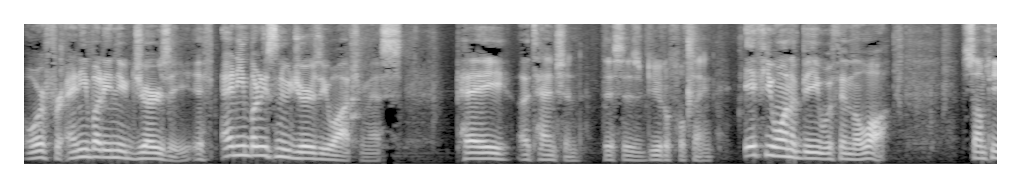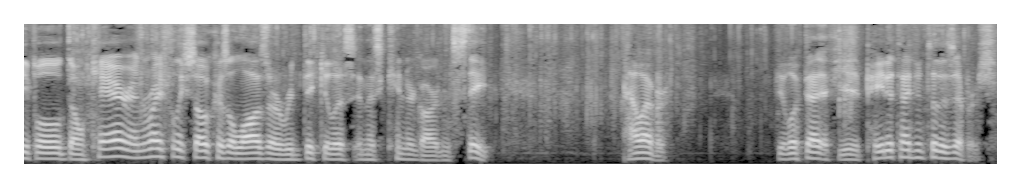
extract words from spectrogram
or for anybody in New Jersey, if anybody's in New Jersey watching this, pay attention. this is a beautiful thing. If you want to be within the law. Some people don't care, and rightfully so, because the laws are ridiculous in this kindergarten state. However, if you looked at, if you paid attention to the zippers,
